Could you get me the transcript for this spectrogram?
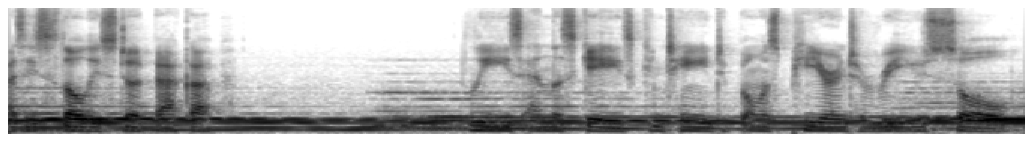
as he slowly stood back up. Lee's endless gaze continued to almost peer into Ryu's soul.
